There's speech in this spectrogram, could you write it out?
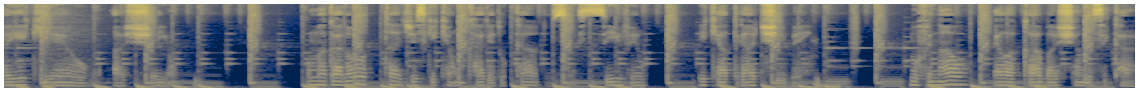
aí que eu achei um. Uma garota diz que quer um cara educado, sensível e que a trate bem. No final, ela acaba achando esse cara.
